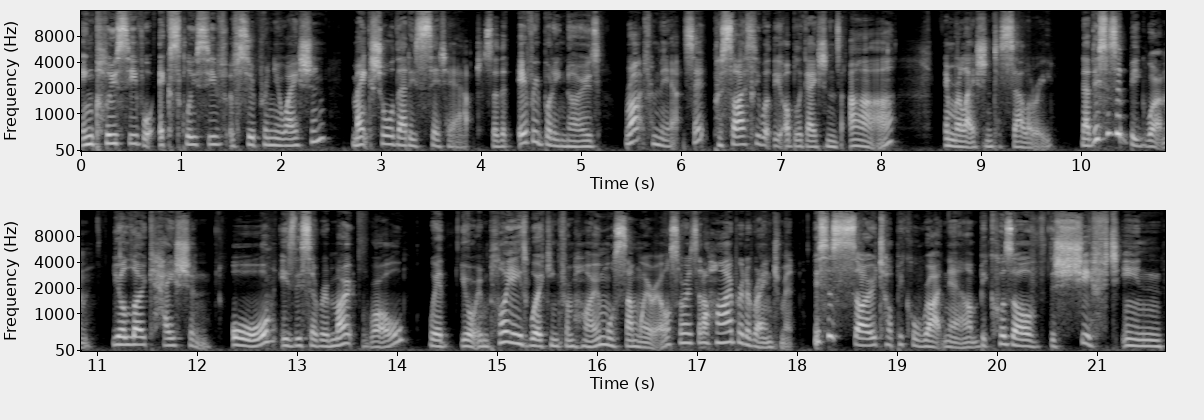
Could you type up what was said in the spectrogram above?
inclusive or exclusive of superannuation, make sure that is set out so that everybody knows right from the outset precisely what the obligations are in relation to salary. Now, this is a big one your location, or is this a remote role where your employee is working from home or somewhere else, or is it a hybrid arrangement? This is so topical right now because of the shift in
